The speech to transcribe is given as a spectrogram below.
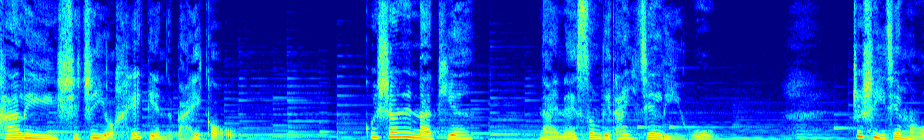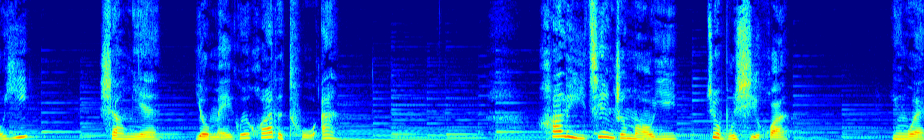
哈利是只有黑点的白狗。过生日那天，奶奶送给他一件礼物。这是一件毛衣，上面有玫瑰花的图案。哈利一见这毛衣就不喜欢，因为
